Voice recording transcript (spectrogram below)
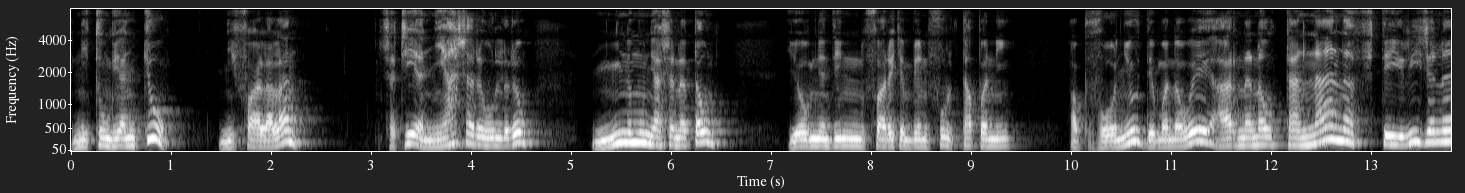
nitombo ihany koa ny fahalalana satria niasa ireo olona ireo, inona moa ny asa nataony? eo amin'ny andininy faha-iraika ambin'ny folo tapany ampovoany io dia manao hoe ary nanao tanàna fitehirizana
